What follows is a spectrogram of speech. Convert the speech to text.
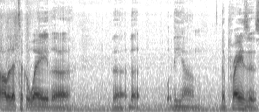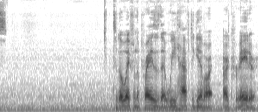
all of that took away the the the the um the praises took away from the praises that we have to give our, our creator.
